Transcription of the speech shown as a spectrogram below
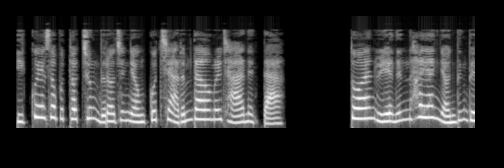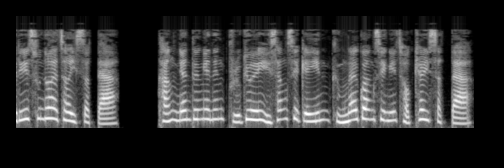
입구에서부터 쭉 늘어진 연꽃이 아름다움을 자아냈다. 또한 위에는 하얀 연등들이 수놓아져 있었다. 각 연등에는 불교의 이상세계인 극날광생이 적혀 있었다.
